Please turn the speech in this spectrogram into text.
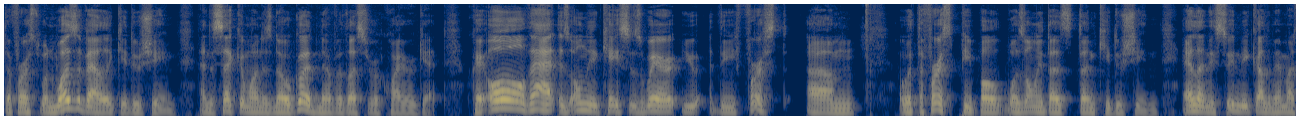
The first one was a valid kiddushin, and the second one is no good. Nevertheless, you require a get. Okay, all that is only in cases where you the first um, with the first people was only does done kiddushin. Ela nisuin mikal memar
